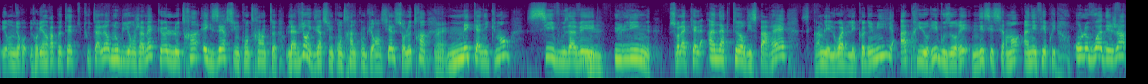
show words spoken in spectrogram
et on y reviendra peut-être tout à l'heure. N'oublions jamais que le train exerce une contrainte, l'avion exerce une contrainte concurrentielle sur le train. Mécaniquement, si vous avez mmh. une ligne sur laquelle un acteur disparaît, c'est quand même les lois de l'économie, a priori, vous aurez nécessairement un effet prix. On le voit déjà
